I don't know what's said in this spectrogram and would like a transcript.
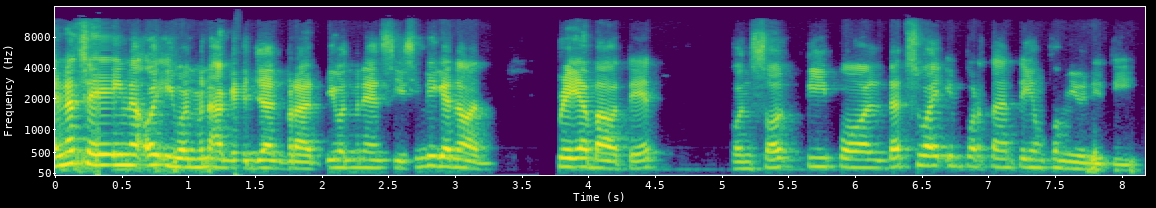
I'm not saying na, oy, iwan mo na agad yan, Brad. Iwan mo na yan, sis. Hindi ganon. Pray about it. Consult people. That's why importante yung community.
